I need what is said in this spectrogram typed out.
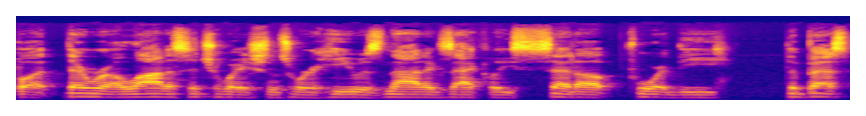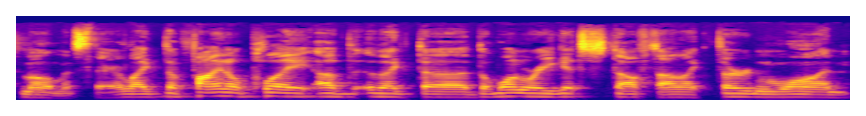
but there were a lot of situations where he was not exactly set up for the the best moments there. Like the final play of like the the one where he gets stuffed on like third and one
